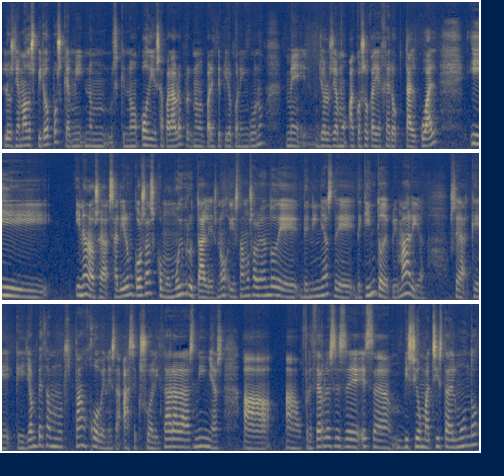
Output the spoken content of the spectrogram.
los llamados piropos, que a mí no, es que no odio esa palabra porque no me parece piropo ninguno, yo los llamo acoso callejero tal cual, y, y nada, o sea, salieron cosas como muy brutales, ¿no? Y estamos hablando de, niñas de, quinto de primaria. O sea, que, ya empezamos tan jóvenes a, sexualizar a las niñas, a, ofrecerles esa visión machista del mundo,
